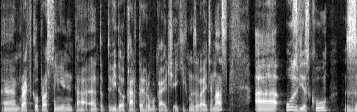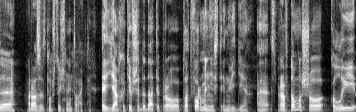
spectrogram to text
uh, Graphical Processing Unit, тобто відеокарти, грубо кажучи, яких називають у нас, у зв'язку з розвитком штучного інтелекту. Е, я хотів ще додати про платформеність NVIDIA. Е, справа в тому, що коли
